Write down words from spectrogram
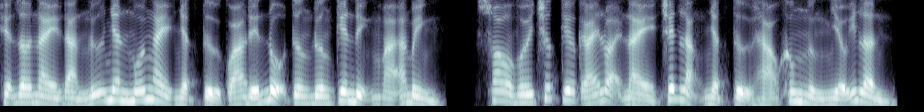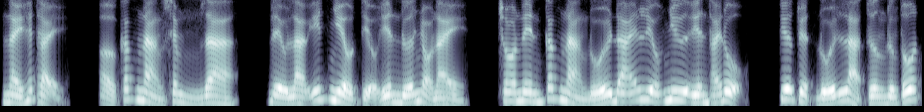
hiện giờ này đàn nữ nhân mỗi ngày nhật tử quá đến độ tương đương kiên định mà an bình, so với trước kia cái loại này chết lặng nhật tử hảo không ngừng nhiều ít lần, này hết thảy, ở các nàng xem ra, đều là ít nhiều tiểu yên đứa nhỏ này, cho nên các nàng đối đãi liệu như yên thái độ, kia tuyệt đối là tương đương tốt.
